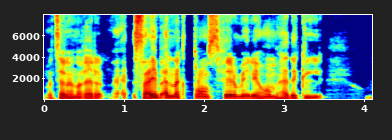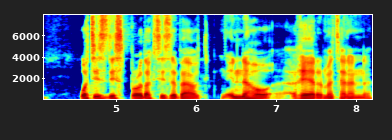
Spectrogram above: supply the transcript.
مثلا غير صعيب أنك ترانسفيرمي لهم هذاك ال... what is this product is about إنه غير مثلا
